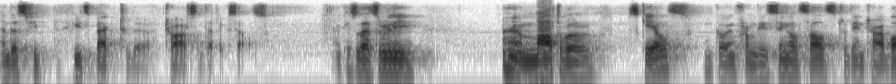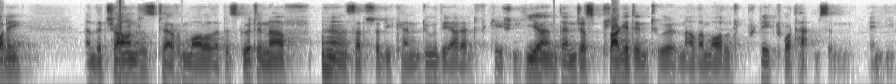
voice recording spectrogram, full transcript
and this feed, feeds back to, the, to our synthetic cells. Okay, so that's really multiple scales going from these single cells to the entire body. And the challenge is to have a model that is good enough such that you can do the identification here and then just plug it into another model to predict what happens in, in vivo.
